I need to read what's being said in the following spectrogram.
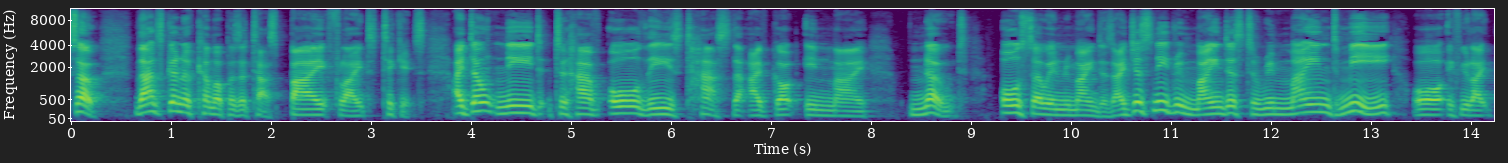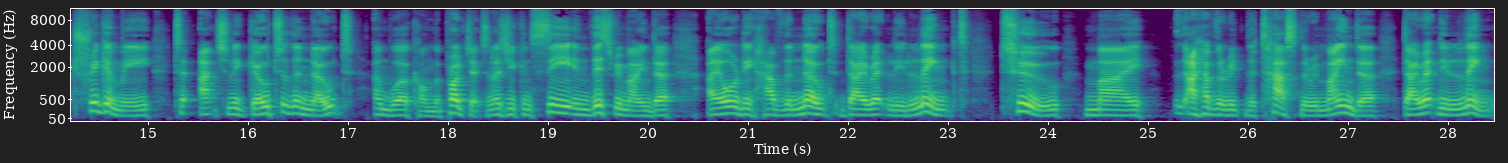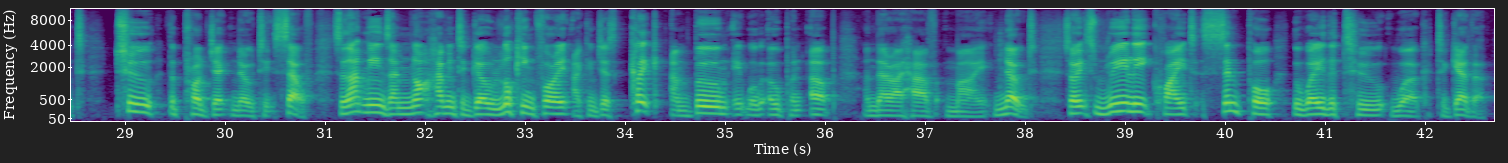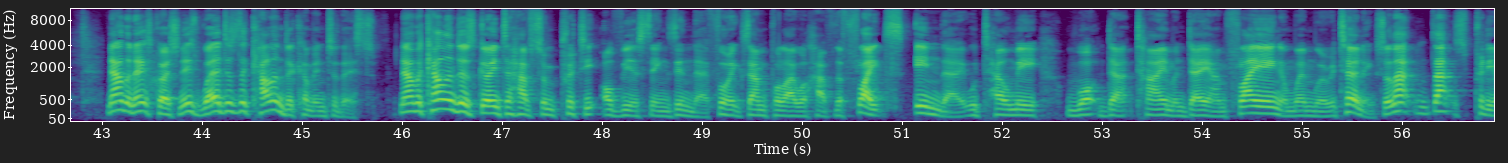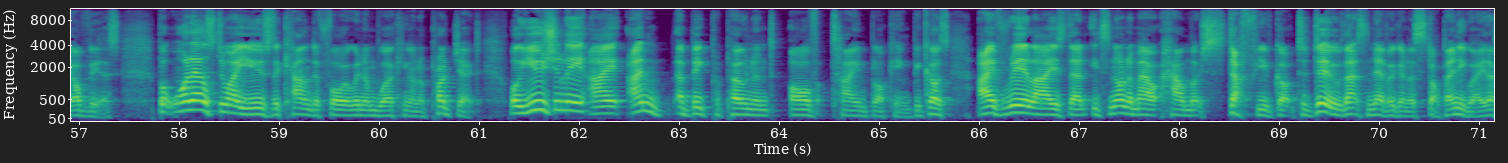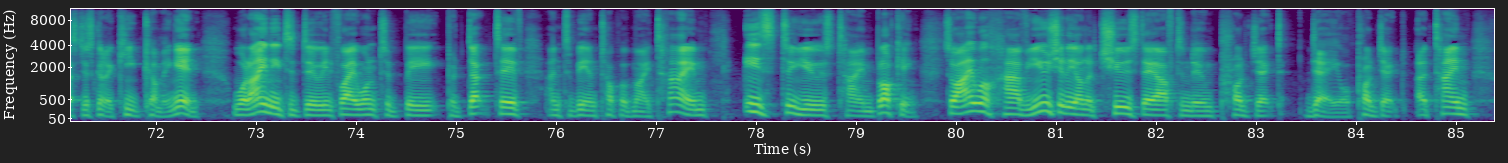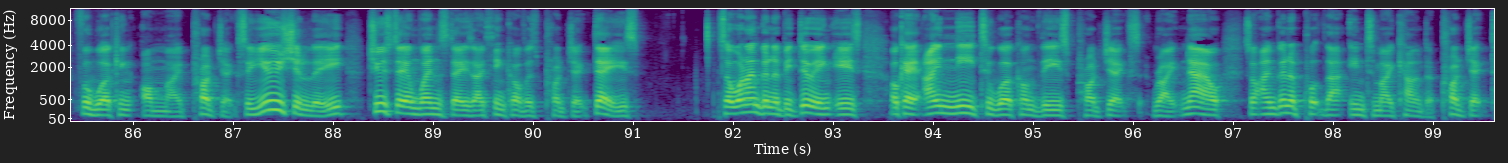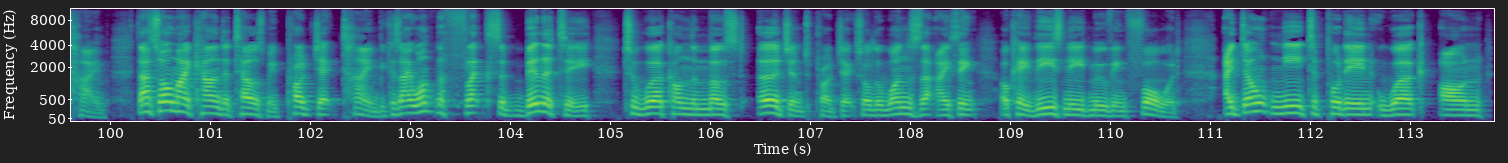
So that's going to come up as a task, buy flight tickets. I don't need to have all these tasks that I've got in my note also in reminders. I just need reminders to remind me, or if you like, trigger me to actually go to the note and work on the project. And as you can see in this reminder, I already have the note directly linked to my, I have the, the task, the reminder directly linked to the project note itself. So that means I'm not having to go looking for it. I can just click and boom, it will open up and there I have my note. So it's really quite simple the way the two work together. Now the next question is, where does the calendar come into this? Now the calendar is going to have some pretty obvious things in there. For example, I will have the flights in there. It will tell me what time and day I'm flying and when we're returning. So that, that's pretty obvious. But what else do I use the calendar for when I'm working on a project? Well, usually I, I'm a big proponent of time blocking because I've realized that it's not about how much stuff you've got to do. That's never going to stop anyway. That's just going to keep coming in. What I need to do if I want to be productive and to be on top of my time is to use time blocking. So I will have usually on a Tuesday afternoon project day or project a time for working on my project. So usually Tuesday and Wednesdays I think of as project days so what I'm going to be doing is, okay, I need to work on these projects right now. So I'm going to put that into my calendar, project time. That's all my calendar tells me, project time, because I want the flexibility to work on the most urgent projects or the ones that I think, okay, these need moving forward. I don't need to put in work on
